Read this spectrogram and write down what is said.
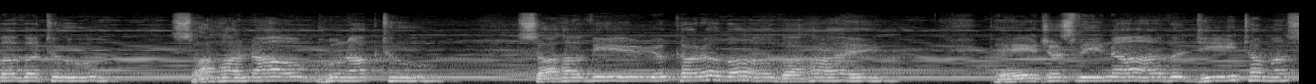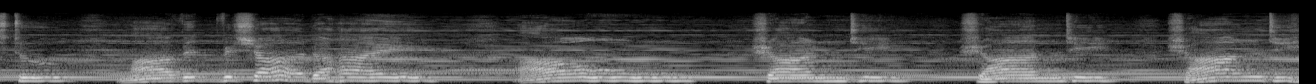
भवतु सहनौ भुनक्तु सह वीर्यकरवहै तेजस्विनावधीतमस्तु मा विद्विषादहै ॐ शान्ति शान्ति शान्तिः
